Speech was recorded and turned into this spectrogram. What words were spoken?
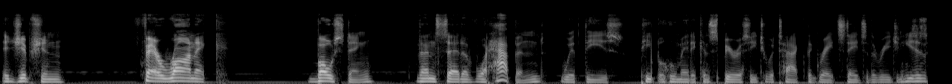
Egyptian pharaonic boasting, then said of what happened with these people who made a conspiracy to attack the great states of the region. He says,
